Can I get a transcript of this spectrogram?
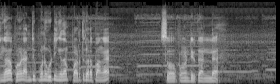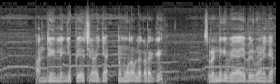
இங்கே தான் பூனை அஞ்சு பூனை குட்டி இங்கே தான் படுத்து கிடப்பாங்க. ஸோ பொண்ணு இருக்கா? இல்லை. அஞ்சும் இல்லை இங்கே பேச்சு நினைக்கேன் இந்த மூணு உள்ள கிடக்கு. ஸோ ரெண்டு இங்கே வேய போயிருக்குன்னு நினைக்கேன்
